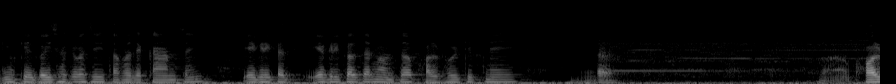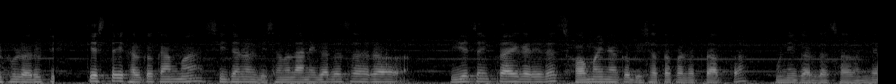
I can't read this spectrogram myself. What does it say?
युके गइसकेपछि तपाईँले काम चाहिँ एग्रिकल एग्रिकल्चरमा हुन्छ फलफुल टिप्ने फलफुलहरू टिप त्यस्तै खालको काममा सिजनल भिसामा लाने गर्दछ र यो चाहिँ प्राय गरेर छ महिनाको भिसा तपाईँलाई प्राप्त हुने गर्दछ भन्दै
